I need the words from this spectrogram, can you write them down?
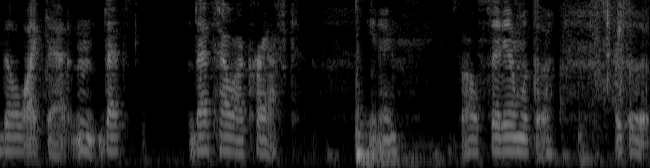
they'll like that. And that's, that's how I craft, you know. So I'll sit in with a, with a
